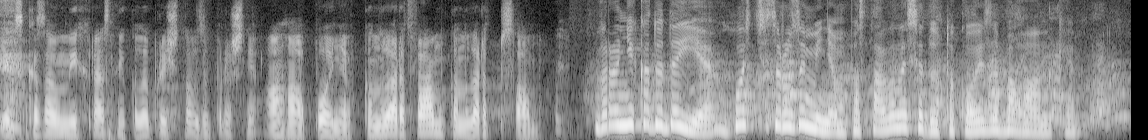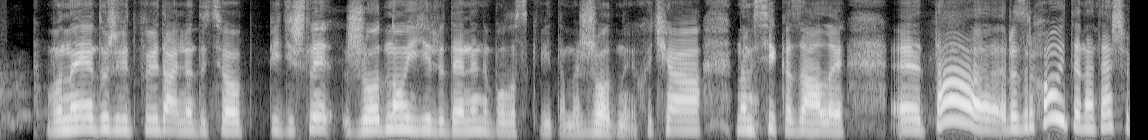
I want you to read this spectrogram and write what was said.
Як сказав мій хресний, коли прочитав запрошення, ага, поняв, конверт вам, конверт псам. Вероніка додає, гості з розумінням поставилися до такої забаганки. Вони дуже відповідально до цього підійшли. Жодного її людини не було з квітами. Жодної. Хоча нам всі казали, «Е, та розраховуйте на те, що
